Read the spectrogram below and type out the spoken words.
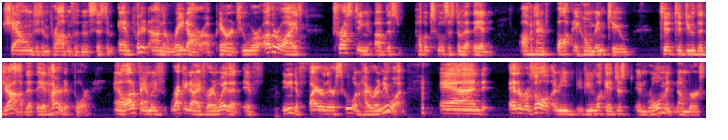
challenges and problems within the system and put it on the radar of parents who were otherwise trusting of this public school system that they had oftentimes bought a home into to, to do the job that they had hired it for. And a lot of families recognized right away that if they need to fire their school and hire a new one. and as a result, I mean, if you look at just enrollment numbers,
